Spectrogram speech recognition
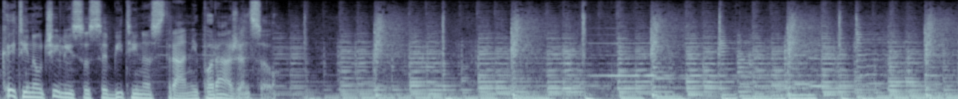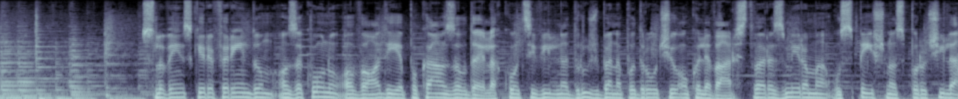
kajti naučili so se biti na strani poražencev. Slovenski referendum o zakonu o vodi je pokazal, da je lahko civilna družba na področju okoljevarstva razmeroma uspešno sporočila,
